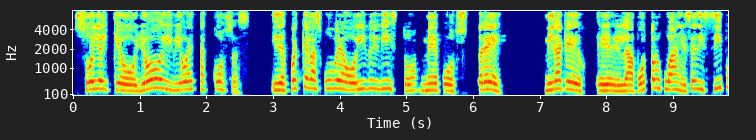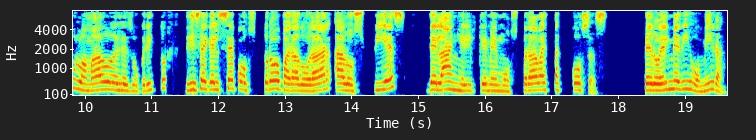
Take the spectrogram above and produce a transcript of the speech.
soy el que oyó y vio estas cosas, y después que las hube oído y visto, me postré. Mira que el apóstol Juan, ese discípulo amado de Jesucristo, dice que él se postró para adorar a los pies del ángel que me mostraba estas cosas. Pero él me dijo, mira,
